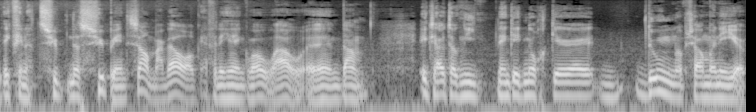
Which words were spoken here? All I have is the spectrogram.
ik vind dat, super, dat is super interessant. Maar wel ook even dat je denkt, wow, wauw. eh, dan, ik zou het ook niet, denk ik, nog een keer doen op zo'n manier.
